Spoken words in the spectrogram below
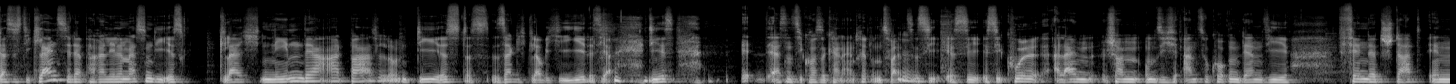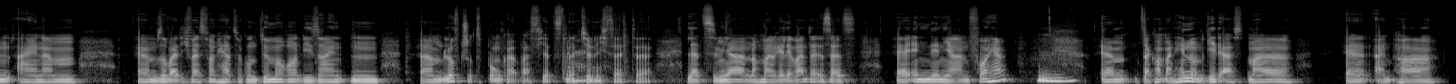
das ist die kleinste der Parallelmessen, die ist gleich neben der Art Basel und die ist, das sage ich glaube ich jedes Jahr, die ist erstens, sie kostet keinen Eintritt und zweitens mhm. ist, sie, ist, sie, ist sie cool, allein schon um sich anzugucken, denn sie findet statt in einem, ähm, soweit ich weiß, von Herzog und Dümmerer designten ähm, Luftschutzbunker, was jetzt ah. natürlich seit äh, letztem Jahr nochmal relevanter ist als äh, in den Jahren vorher. Mhm. Ähm, da kommt man hin und geht erstmal äh, ein paar äh,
